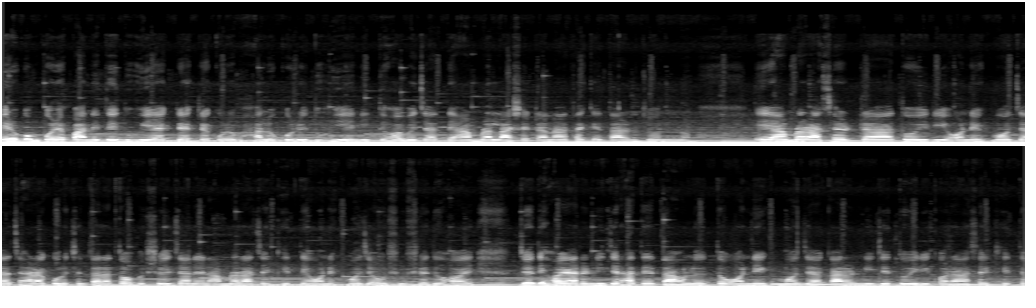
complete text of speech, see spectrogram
এরকম করে পানিতে ধুয়ে একটা একটা করে ভালো করে ধুয়ে নিতে হবে যাতে আমরা লাশাটা না থাকে তার জন্য। এ আমরা আচারটা তৈরি অনেক মজা যারা করেছেন তারা তো অবশ্যই জানেন আমরা আচার খেতে অনেক মজা ও সুস্বাদু হয়। যদি হয় আর নিজের হাতে তাহলে তো অনেক মজা কারণ নিজে তৈরি করা আচার খেতে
